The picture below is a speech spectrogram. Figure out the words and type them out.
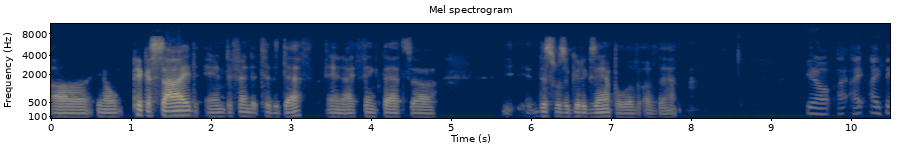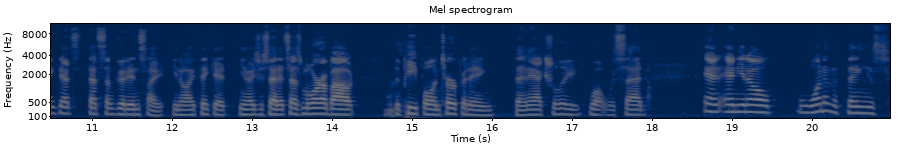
uh, you know pick a side and defend it to the death and i think that's uh, this was a good example of, of that. You know I, I think that's that's some good insight. You know i think it you know as you said it says more about the people interpreting than actually what was said. And and you know one of the things,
